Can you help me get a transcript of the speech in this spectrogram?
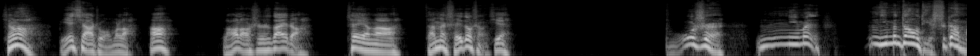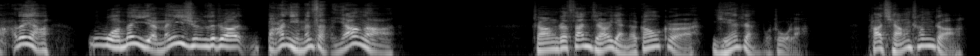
行了，别瞎琢磨了啊，老老实实待着，这样啊，咱们谁都省心。不是你们，你们到底是干嘛的呀？我们也没寻思着把你们怎么样啊。长着三角眼的高个儿也忍不住了。他强撑着，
